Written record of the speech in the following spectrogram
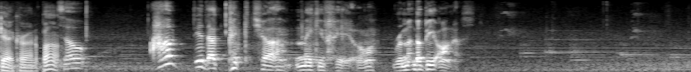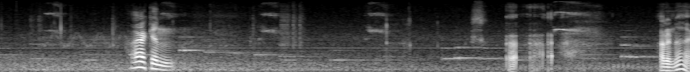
Scarecrow in a barn. So, how did that picture make you feel? Remember, be honest. I reckon. Uh, I don't know.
